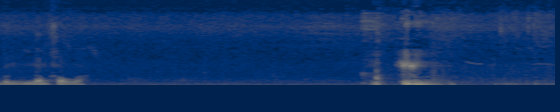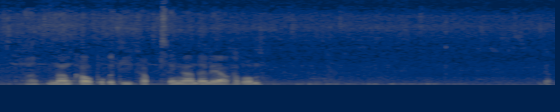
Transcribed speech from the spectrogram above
เบิ่งน้ำเขาวะ ครับน้ำเข้าปกติครับ ใช้งานได้แล้วครับผมอยาก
